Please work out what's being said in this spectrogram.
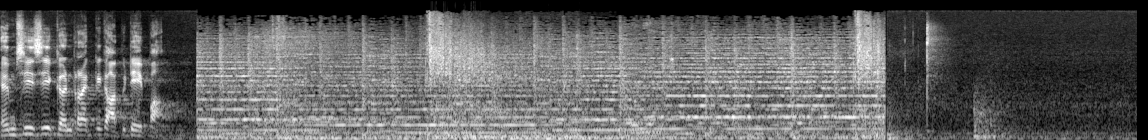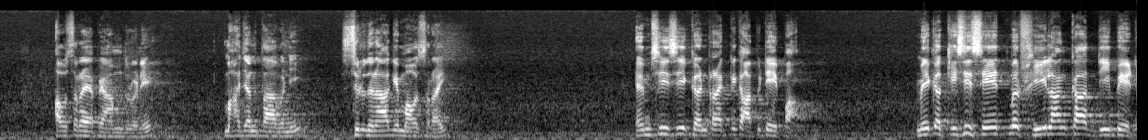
MCC කන්ට්‍රැක්් එක අපිට එපා. අවසරයි අප ආමුදුරනේ මහජනතාවනි සිරු දෙනාගේ මවසරයි. MCC කන්ට්‍රැක්් එක අපිට එපා. මේක කිසි සේත්ම ශ්‍රී ලංකා දීපේට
